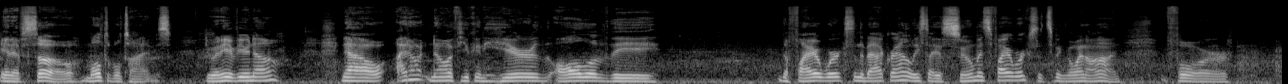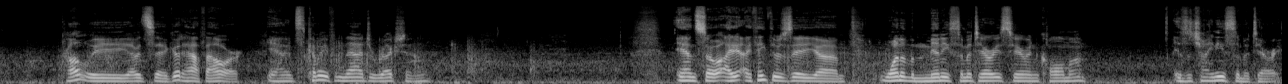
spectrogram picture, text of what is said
and if so, multiple times. Do any of you know? Now, I don't know if you can hear all of the the fireworks in the background. At least I assume it's fireworks. It's been going on for probably, I would say, a good half hour. And it's coming from that direction. And so I, I think there's a um, one of the many cemeteries here in Colma is a Chinese cemetery,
